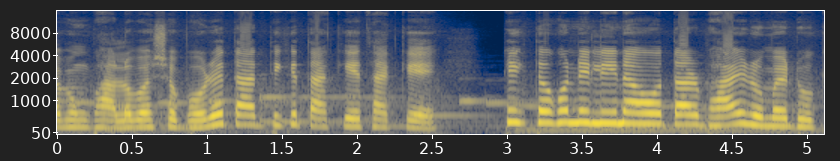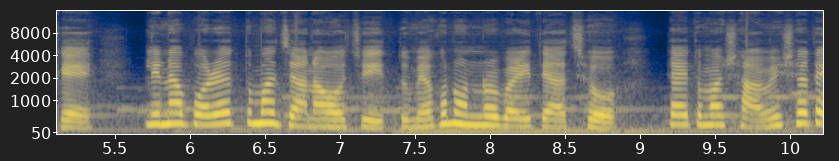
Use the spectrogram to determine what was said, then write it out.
এবং ভালোবাসা ভরে তার দিকে তাকিয়ে থাকে। ঠিক তখনই লিনা ও তার ভাই রুমে ঢুকে। লিনা, পরে তোমার জানা উচিত, তুমি এখন অন্য বাড়িতে আছো তাই তোমার স্বামীর সাথে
